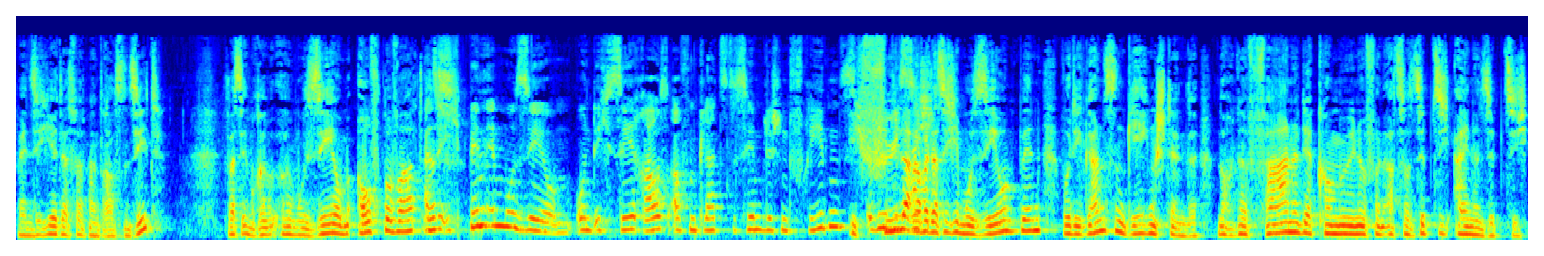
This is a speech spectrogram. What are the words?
wenn Sie hier das, was man draußen sieht, was im Museum aufbewahrt Also ist. ich bin im Museum und ich sehe raus auf den Platz des himmlischen Friedens. Ich fühle aber, dass ich im Museum bin, wo die ganzen Gegenstände, noch eine Fahne der Kommune von 1870, 71,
